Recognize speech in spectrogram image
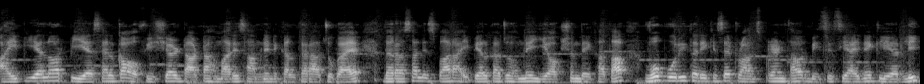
आईपीएल और पीएसएल का ऑफिशियल डाटा हमारे सामने निकल कर आ चुका है। दरअसल इस बार आईपीएल का जो हमने ये ऑप्शन देखा था, वो पूरी तरीके से ट्रांसपेरेंट था और बीसीसीआई ने क्लियरली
